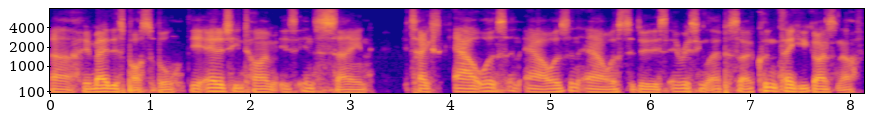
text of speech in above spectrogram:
uh, who made this possible. The editing time is insane. It takes hours and hours and hours to do this every single episode. Couldn't thank you guys enough.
